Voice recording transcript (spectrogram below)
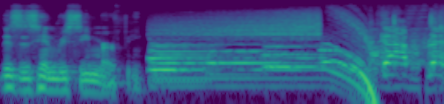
this is Henry C. Murphy. God bless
